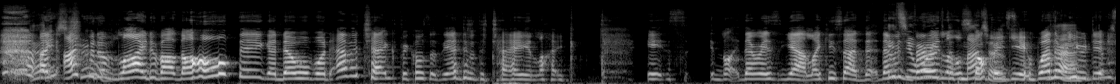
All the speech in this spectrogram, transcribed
like is I could have lied about the whole thing and no one would ever check because at the end of the day, like it's like there is yeah, like you said, th- there It's is very little stopping you. Whether Yeah. you did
